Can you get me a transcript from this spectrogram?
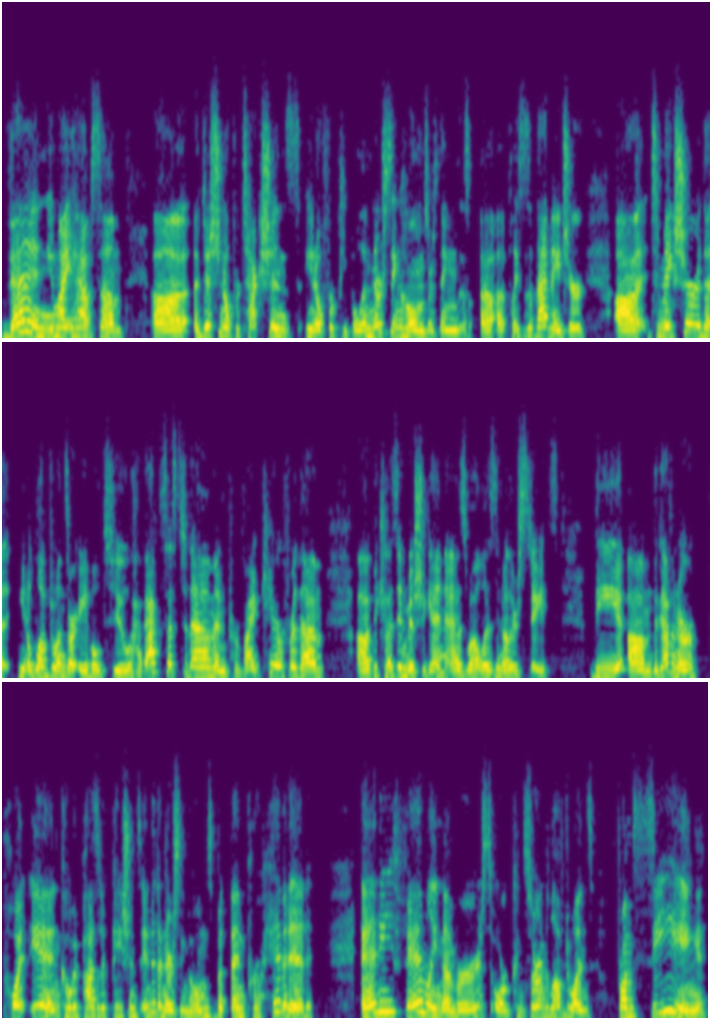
then you might have some uh, additional protections, you know, for people in nursing homes or things, uh, uh, places of that nature, uh, to make sure that you know loved ones are able to have access to them and provide care for them. Uh, because in Michigan, as well as in other states, the um, the governor put in COVID positive patients into the nursing homes, but then prohibited any family members or concerned loved ones from seeing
